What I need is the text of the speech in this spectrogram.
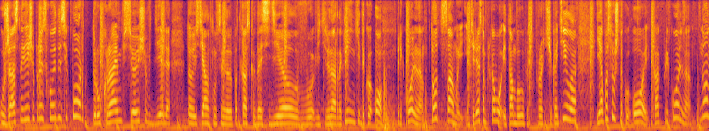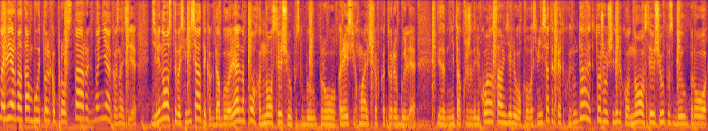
ужасные вещи происходят до сих пор. True Crime все еще в деле. То есть я наткнулся на этот подкаст, когда я сидел в ветеринарной клинике и такой, о, прикольно, тот самый, интересно про кого? И там был выпуск про Чикатило. Я послушал такой, ой, как прикольно. Но, наверное, там будет только про старых маньяков, знаете, 90-е, 80-е, когда было реально плохо. Но следующий выпуск был про корейских мальчиков, которые были где-то не так уже далеко, на самом деле, около 80-х. Я такой, ну да, это тоже очень далеко. Но следующий выпуск был про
